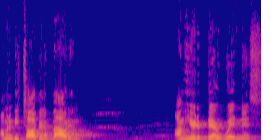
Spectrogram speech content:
I'm going to be talking about him. I'm here to bear witness,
